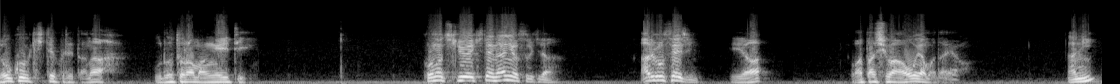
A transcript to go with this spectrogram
よく来てくれたな、ウルトラマン80。この地球へ来て何をする気だ？アルゴ星人。いや、私は青山だよ。何？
